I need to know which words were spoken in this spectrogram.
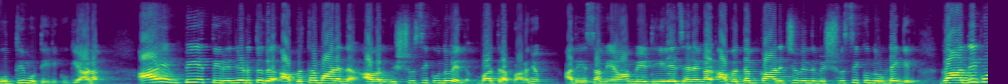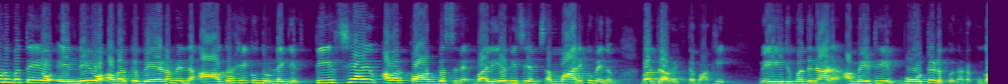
ബുദ്ധിമുട്ടിയിരിക്കുകയാണ്. ആ എം പിയെ തിരഞ്ഞെടുത്തത് അബദ്ധമാണെന്ന് അവർ വിശ്വസിക്കുന്നുവെന്നും വദ്ര പറഞ്ഞു. അതേസമയം അമേഠിയിലെ ജനങ്ങൾ അബദ്ധം കാണിച്ചുവെന്ന് വിശ്വസിക്കുന്നുണ്ടെങ്കിൽ ഗാന്ധി കുടുംബത്തെയോ എന്നെയോ അവർക്ക് വേണമെന്ന് ആഗ്രഹിക്കുന്നുണ്ടെങ്കിൽ തീർച്ചയായും അവർ കോൺഗ്രസിന് വലിയ വിജയം സമ്മാനിക്കുമെന്നും വദ്ര വ്യക്തമാക്കി. മെയ് ഇരുപതിനാണ് അമേഠിയിൽ വോട്ടെടുപ്പ് നടക്കുക.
